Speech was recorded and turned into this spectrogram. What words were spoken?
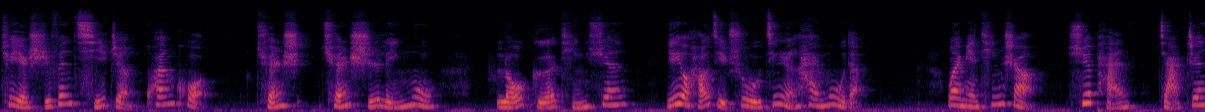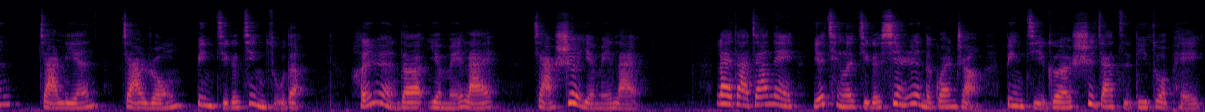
却也十分齐整宽阔，全石全石林木，楼阁亭轩，也有好几处惊人骇目的。外面厅上，薛蟠、贾珍、贾琏、贾蓉并几个禁足的，很远的也没来，贾赦也没来。赖大家内也请了几个现任的官长，并几个世家子弟作陪。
